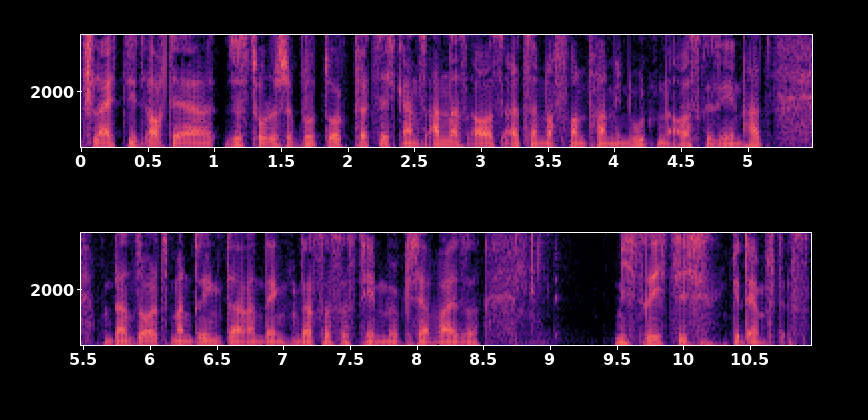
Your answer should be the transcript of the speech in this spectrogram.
vielleicht sieht auch der systolische Blutdruck plötzlich ganz anders aus, als er noch vor ein paar Minuten ausgesehen hat. Und dann sollte man dringend daran denken, dass das System möglicherweise nicht richtig gedämpft ist.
